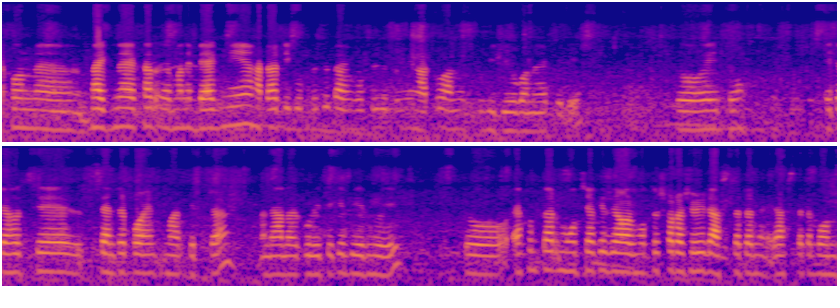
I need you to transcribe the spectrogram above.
এখন ভাইগনা এক মানে ব্যাগ নিয়ে হাঁটাহাঁটি করতেছে, তাই আমি বলছি যে তুমি হাঁটো, আমি একটু ভিডিও বানায় ফেলি। তো এই তো, এটা হচ্ছে সেন্টার পয়েন্ট মার্কেটটা মানে আনারকুড়ি থেকে বের হয়ে। তো এখন তার মোচাকে যাওয়ার মতো সরাসরি রাস্তাটা রাস্তাটা বন্ধ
